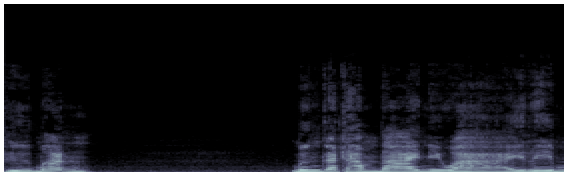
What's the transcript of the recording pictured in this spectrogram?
ถือมั่น มึงก็ทำได้นี่หว่าไอริม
